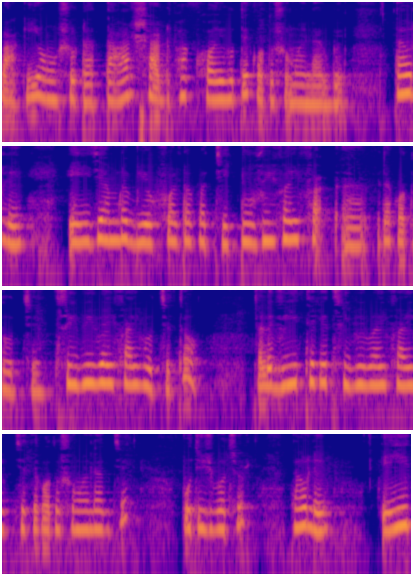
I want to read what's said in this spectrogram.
বাকি অংশটা, তার ষাট ভাগ ক্ষয় হতে কত সময় লাগবে? তাহলে এই যে আমরা বিয়োগফলটা পাচ্ছি টু ভি বাই এটা কত হচ্ছে? থ্রি ভি বাই ফাইভ হচ্ছে তো? তাহলে ভি থেকে থ্রি ভি বাই ফাইভ যেতে কত সময় লাগছে? পঁচিশ বছর। তাহলে এই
